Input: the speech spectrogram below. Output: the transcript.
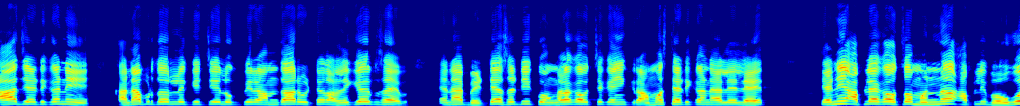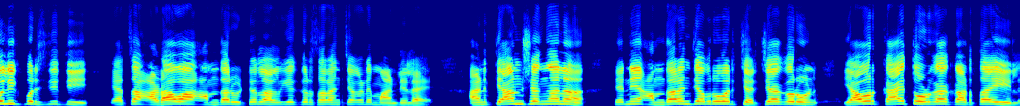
आज या ठिकाणी खानापूर तालुक्याचे लोकप्रिय आमदार विठ्ठल हलगेकर साहेब यांना भेटण्यासाठी कोंगळा गावचे काही ग्रामस्थ या ठिकाणी आलेले आहेत. त्यांनी आपल्या गावचं म्हणणं आपली भौगोलिक परिस्थिती याचा आढावा आमदार विठ्ठल आलगेकर सरांच्याकडे मांडलेला आहे. आणि त्या अनुषंगानं त्यांनी आमदारांच्या बरोबर चर्चा करून यावर काय तोडगा काढता येईल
